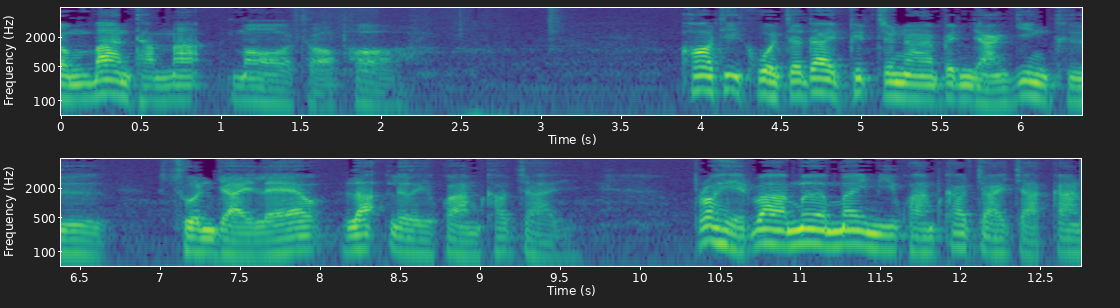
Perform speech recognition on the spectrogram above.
รมบ้านธรรมะ มสพ ข้อที่ควรจะได้พิจารณาเป็นอย่างยิ่งคือ ส่วนใหญ่แล้วละเลยความเข้าใจ เพราะเหตุว่าเมื่อไม่มีความเข้าใจจากการ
